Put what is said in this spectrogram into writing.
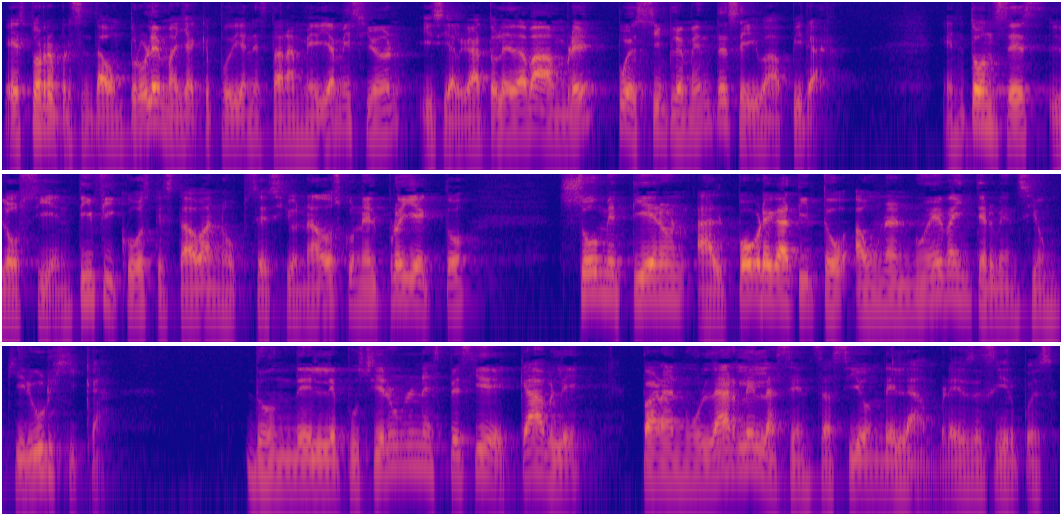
Esto representaba un problema ya que podían estar a media misión y si al gato le daba hambre, pues simplemente se iba a pirar. Entonces, los científicos que estaban obsesionados con el proyecto sometieron al pobre gatito a una nueva intervención quirúrgica, donde le pusieron una especie de cable para anularle la sensación del hambre. Es decir, pues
